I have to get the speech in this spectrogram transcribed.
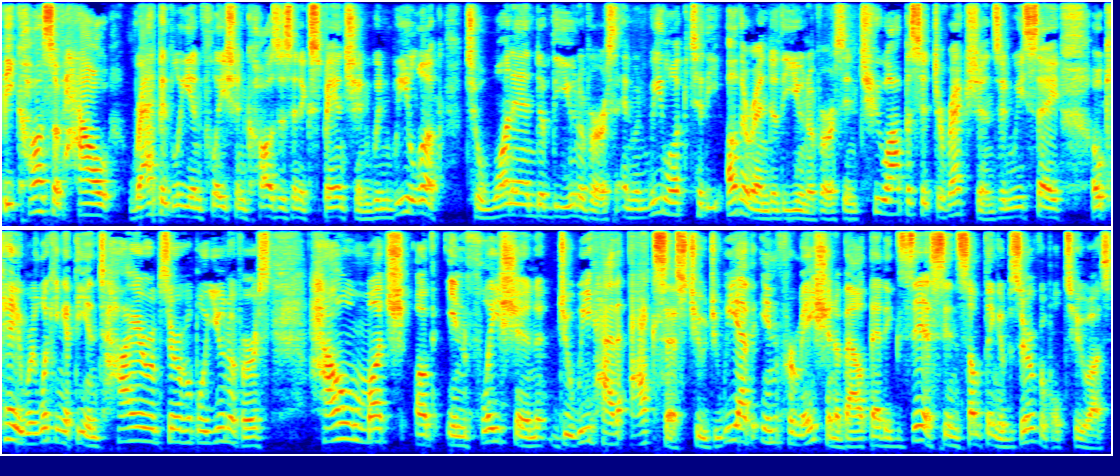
because of how rapidly inflation causes an expansion, when we look to one end of the universe and when we look to the other end of the universe in two opposite directions and we say, okay, we're looking at the entire observable universe, how much of inflation do we have access to? Do we have information about that exists in something observable to us?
